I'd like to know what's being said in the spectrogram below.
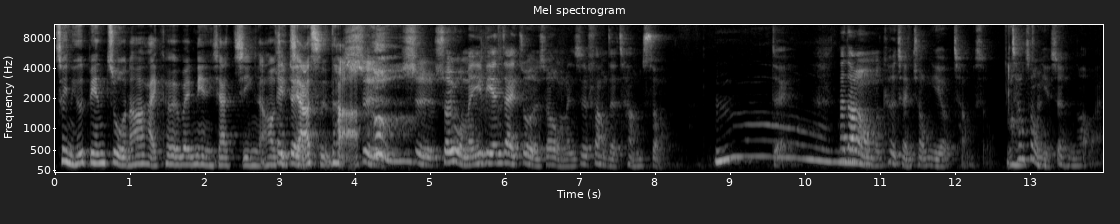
所以你是边做，然后还可以会念一下经，然后去加持它。是是，所以我们一边在做的时候，我们是放着唱诵。嗯，对，那当然我们课程中也有唱诵，唱诵也是很好玩。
